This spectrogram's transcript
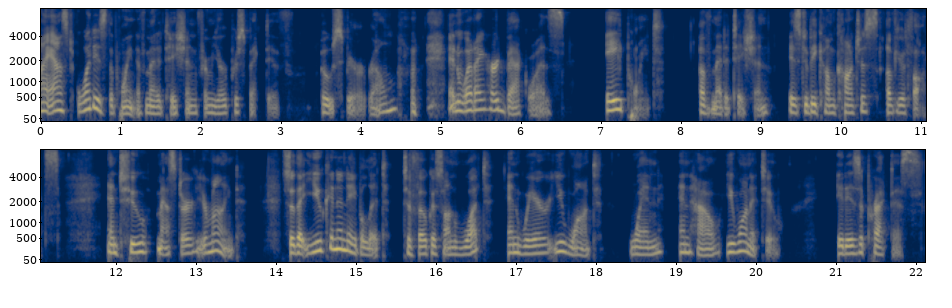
I asked, What is the point of meditation from your perspective, O spirit realm? and what I heard back was, A point of meditation is to become conscious of your thoughts and to master your mind so that you can enable it to focus on what and where you want, when and how you want it to. It is a practice.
